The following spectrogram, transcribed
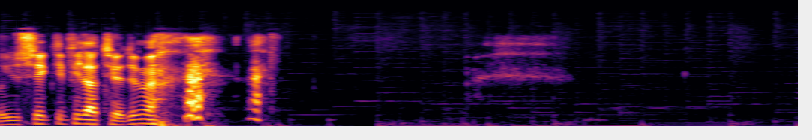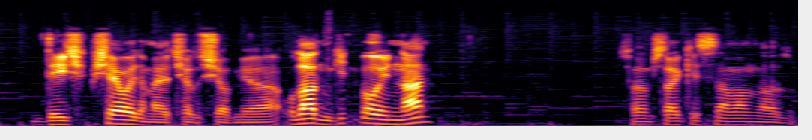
Oyun sürekli fil atıyor değil mi? Değişik bir şey oynamaya çalışıyorum ya. Ulan gitme oyundan. Sarımsağı kesin almam lazım.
